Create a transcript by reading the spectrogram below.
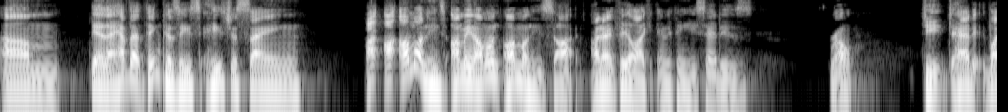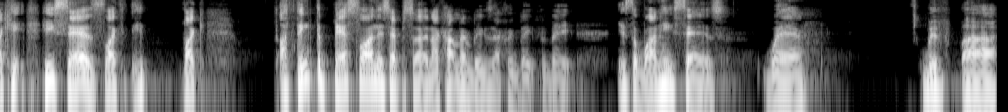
um yeah they have that thing because he's he's just saying I, I i'm on his i mean i'm on i'm on his side i don't feel like anything he said is wrong do you do, like he he says like he like I think the best line this episode, I can't remember exactly beat for beat, is the one he says where we've uh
